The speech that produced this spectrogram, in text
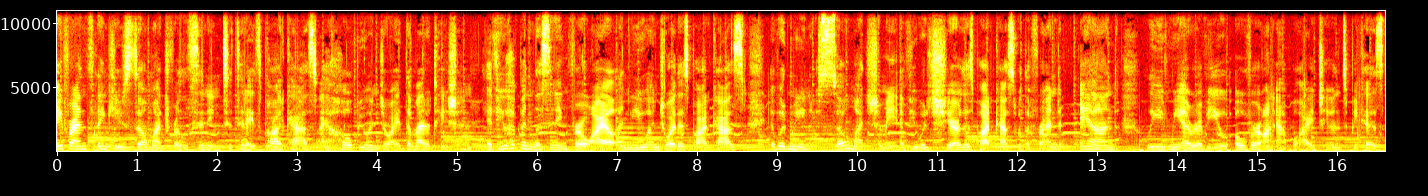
Hey, friends, thank you so much for listening to today's podcast. I hope you enjoyed the meditation. If you have been listening for a while and you enjoy this podcast, it would mean so much to me if you would share this podcast with a friend and leave me a review over on Apple iTunes because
